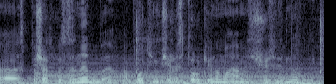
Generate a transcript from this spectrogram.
Е, Спочатку занедбе, а потім через 100 років намагаємося щось відновити.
